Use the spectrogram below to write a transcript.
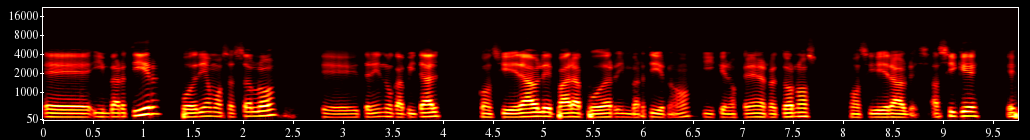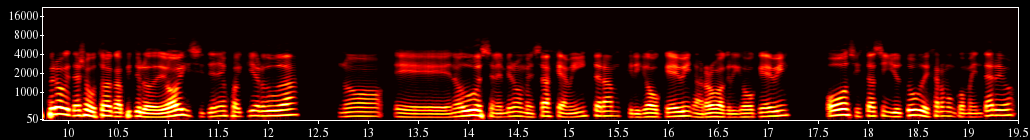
eh, invertir, podríamos hacerlo eh, teniendo capital considerable para poder invertir, ¿no? Y que nos genere retornos considerables. Así que espero que te haya gustado el capítulo de hoy. Si tenés cualquier duda, no, eh, no dudes en enviar un mensaje a mi Instagram, Kevin, arroba Kevin, o si estás en YouTube, dejarme un comentario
